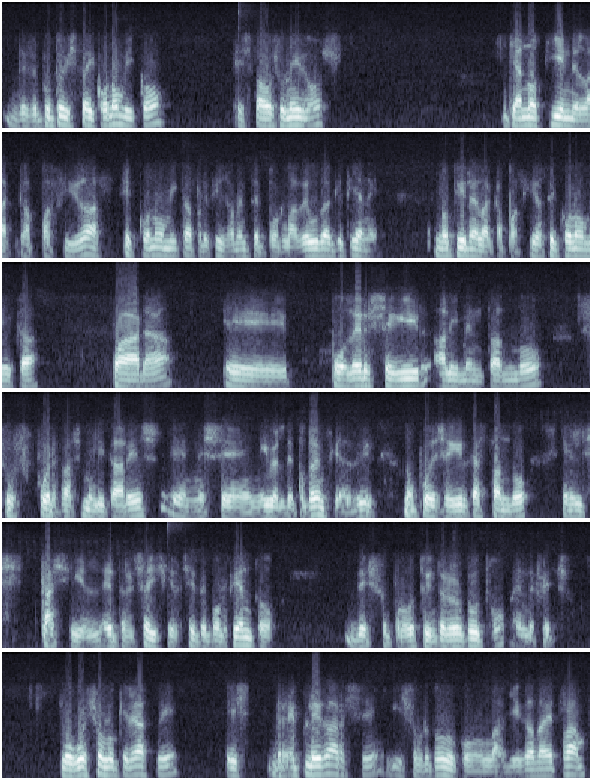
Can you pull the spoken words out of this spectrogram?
desde el punto de vista económico Estados Unidos ya no tiene la capacidad económica, precisamente por la deuda que tiene, no tiene la capacidad económica para eh, poder seguir alimentando sus fuerzas militares en ese nivel de potencia. Es decir, no puede seguir gastando el, casi el, entre el 6 y el 7% de su Producto Interior Bruto en defensa. Luego eso lo que le hace es replegarse y sobre todo con la llegada de Trump,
